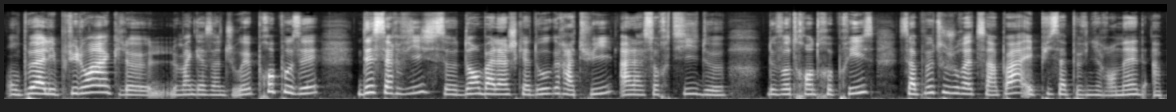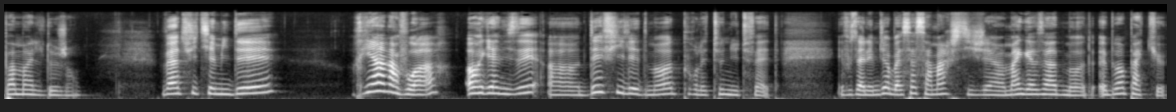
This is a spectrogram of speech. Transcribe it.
on peut aller plus loin que le, magasin de jouets, proposer des services d'emballage cadeau gratuits à la sortie de votre entreprise. Ça peut toujours être sympa et puis ça peut venir en aide à pas mal de gens. 28e idée, rien à voir, organiser un défilé de mode pour les tenues de fête. Et vous allez me dire, bah ça, ça marche si j'ai un magasin de mode. Eh bien, pas que.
